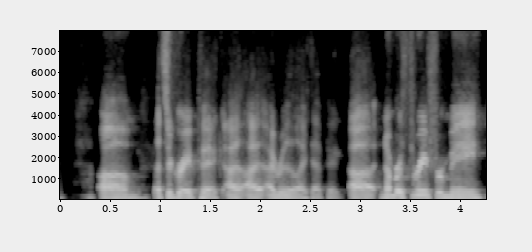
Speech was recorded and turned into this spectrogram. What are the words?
um, that's a great pick. I, I, I really like that pick. Uh, number three for me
